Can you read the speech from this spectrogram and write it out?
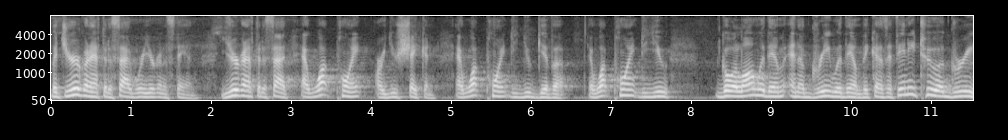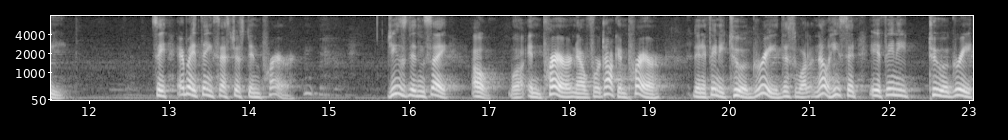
But you're going to have to decide where you're going to stand. You're going to have to decide at what point are you shaken? At what point do you give up? At what point do you go along with them and agree with them? Because if any two agree, see, everybody thinks that's just in prayer. Jesus didn't say, oh, well, in prayer, now if we're talking prayer, then if any two agree, this is what, no, he said, if any two agree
